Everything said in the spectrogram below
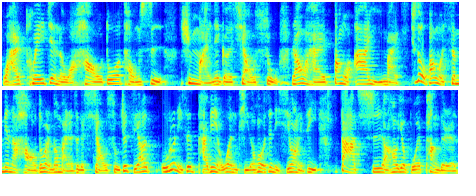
我还推荐了我好多同事去买那个酵素，然后我还帮我阿姨买，就是我。帮我身边的好多人都买了这个酵素，就只要无论你是排便有问题的，或者是你希望你自己大吃然后又不会胖的人，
